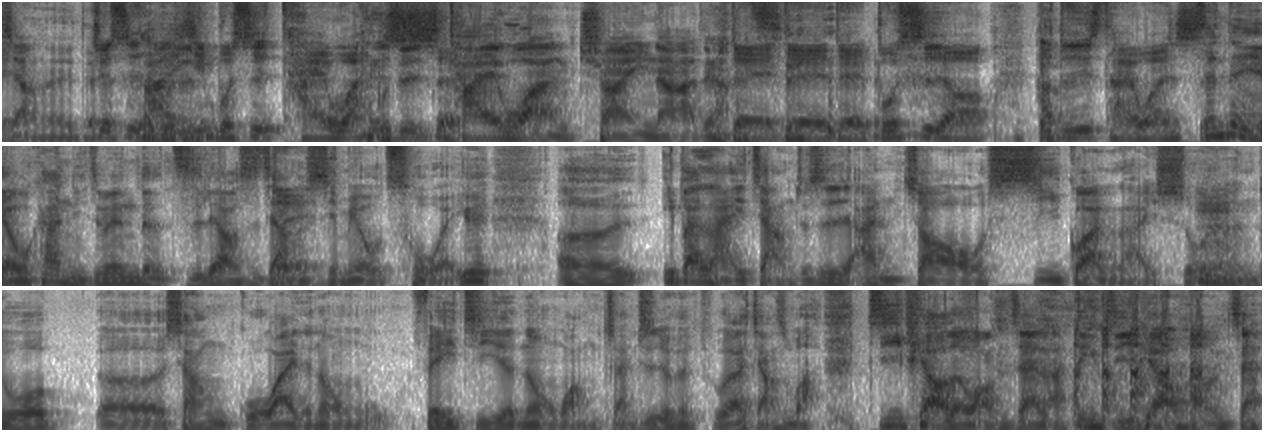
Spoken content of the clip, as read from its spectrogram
项对对？就是它已经不是台湾，不是台湾 China 这样子。对对对，不是哦，它不是台湾省。真的耶，我看你这边的资料是这样写，没有错哎。因为呃，一般来讲，就是按照习惯来说，嗯、很多呃，像国外的那种飞机的那种网站，就是我在讲什么 机票的网站啦，订机票网站，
